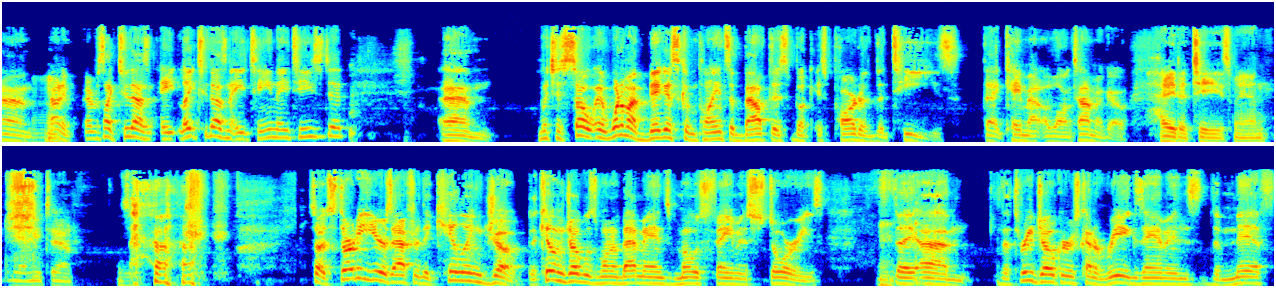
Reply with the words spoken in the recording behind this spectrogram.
Um, Mhm. not even, it was like 2008, late 2018. They teased it. Um, which is so. One of my biggest complaints about this book is part of the tease that came out a long time ago. Hate a tease, man. Yeah, me too. so it's 30 years after the Killing Joke. The Killing Joke was one of Batman's most famous stories. Mhm. The um the three Jokers kind of re-examines the myth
